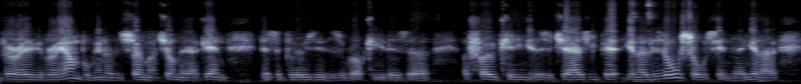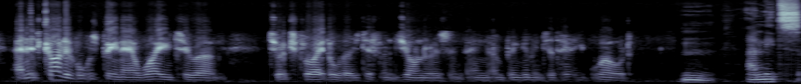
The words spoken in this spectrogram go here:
very, very humble. You know, there's so much on there. Again, there's a bluesy, there's a rocky, there's a, a folky, there's a jazzy bit. You know, there's all sorts in there. You know, and it's kind of always been our way to um, to exploit all those different genres and, and, and bring them into the world. Mm. And it's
